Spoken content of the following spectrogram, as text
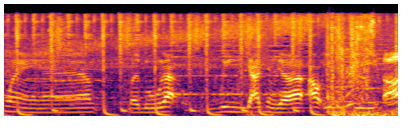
แหวบไปดูละ วิ่งยัดอย่างเดียวเอาอีพีอ้า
